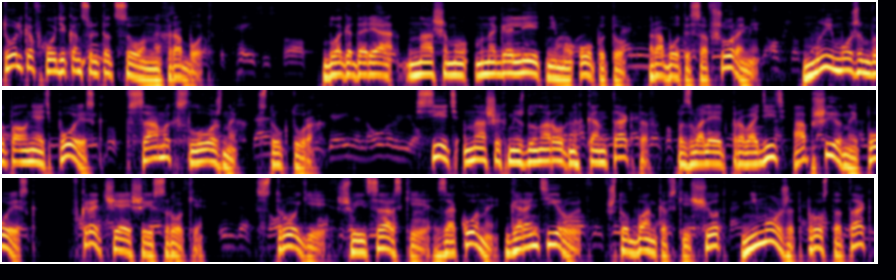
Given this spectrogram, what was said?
только в ходе консультационных работ. Благодаря нашему многолетнему опыту работы с офшорами, мы можем выполнять поиск в самых сложных структурах. Сеть наших международных контактов позволяет проводить обширный поиск в кратчайшие сроки. Строгие швейцарские законы гарантируют, что банковский счет не может просто так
